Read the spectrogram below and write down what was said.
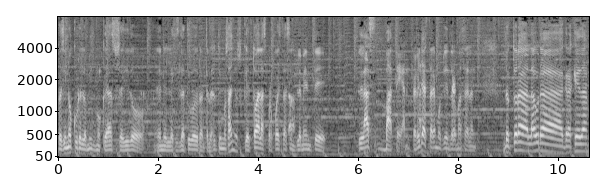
pues si no ocurre lo mismo que ha sucedido en el legislativo durante los últimos años, que todas las propuestas simplemente las batean. Pero ya estaremos viendo más adelante. Doctora Laura Grajeda,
